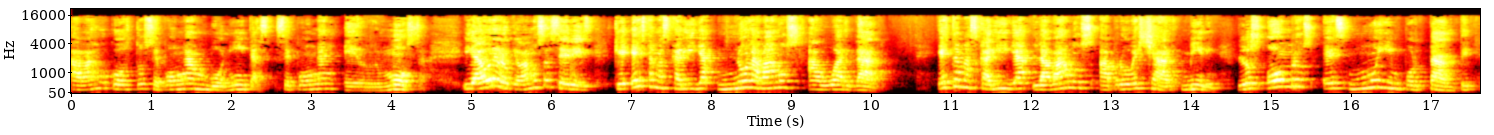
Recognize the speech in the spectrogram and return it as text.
a bajo costo se pongan bonitas, se pongan hermosas. Y ahora lo que vamos a hacer es que esta mascarilla no la vamos a guardar. Esta mascarilla la vamos a aprovechar. Miren, los hombros es muy importante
